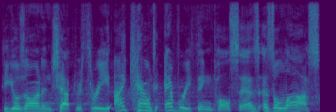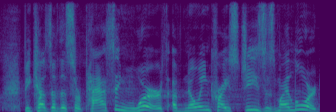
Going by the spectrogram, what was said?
He goes on in chapter 3 I count everything, Paul says, as a loss because of the surpassing worth of knowing Christ Jesus, my Lord,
